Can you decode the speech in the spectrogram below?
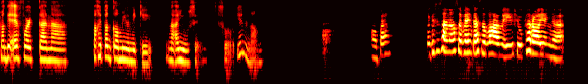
Mag-e-effort ka na makipag-communicate, na ayusin. So, yun lang. Oh, parang, nagkasi sana ako sabihin kaso baka may issue. Pero, yun nga,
